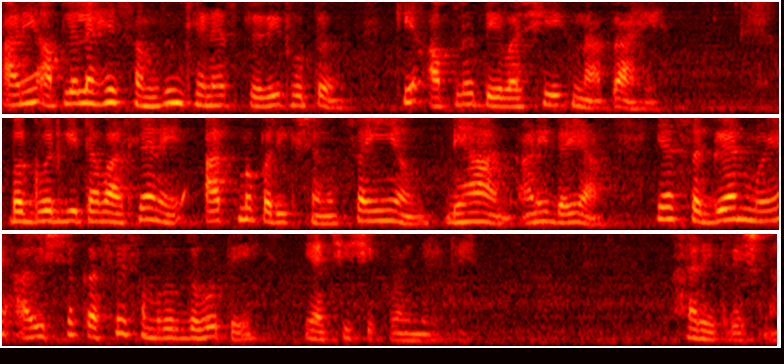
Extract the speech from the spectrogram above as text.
आणि आपल्याला हे समजून घेण्यास प्रेरित होतं की आपलं देवाशी एक नातं आहे. भगवद्गीता वाचल्याने आत्मपरीक्षण संयम ध्यान आणि दया या सगळ्यांमुळे आयुष्य कसे समृद्ध होते याची शिकवण मिळते. हरे कृष्णा.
